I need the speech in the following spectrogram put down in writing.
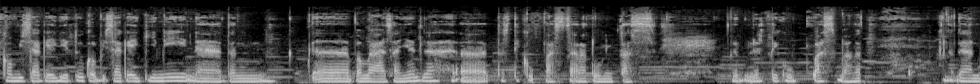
kok bisa kayak gitu kok bisa kayak gini? Nah dan uh, pembahasannya adalah uh, terus dikupas secara tuntas. Benar-benar dikupas banget. Dan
